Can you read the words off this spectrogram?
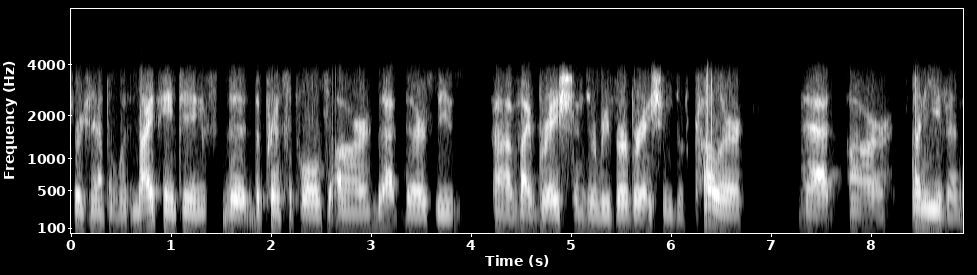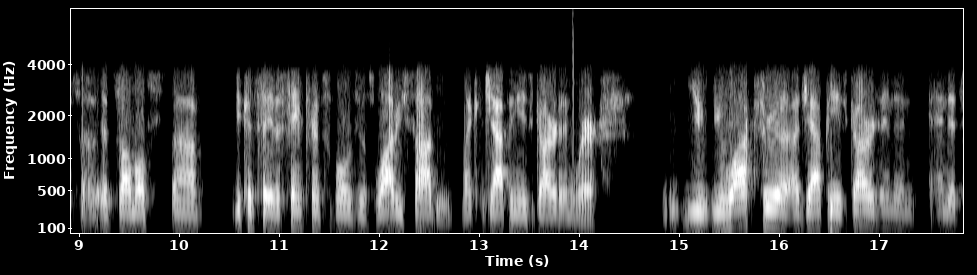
for example, with my paintings, the, the principles are that there's these uh, vibrations or reverberations of color that are uneven. So it's almost, uh, you could say the same principles as wabi sabi, like a Japanese garden, where you, you walk through a, a Japanese garden and, and it's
